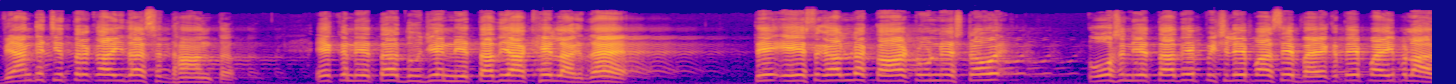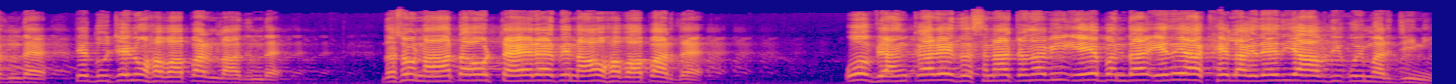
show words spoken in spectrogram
ਵਿਅੰਗ ਚਿੱਤਰਕਾਰੀ ਦਾ ਸਿਧਾਂਤ। ਇੱਕ ਨੇਤਾ ਦੂਜੇ ਨੇਤਾ ਦੇ ਆਖੇ ਲੱਗਦਾ ਹੈ। ਤੇ ਇਸ ਗੱਲ ਦਾ ਕਾਰਟੂਨਿਸਟ ਆ, ਉਹ ਉਸ ਨੇਤਾ ਦੇ ਪਿਛਲੇ ਪਾਸੇ ਬੈਕ ਤੇ ਪਾਈਪ ਲਾ ਦਿੰਦਾ ਹੈ ਤੇ ਦੂਜੇ ਨੂੰ ਹਵਾ ਭਰਨ ਲਾ ਦਿੰਦਾ ਹੈ। ਦੱਸੋ, ਨਾ ਤਾਂ ਉਹ ਟਾਇਰ ਹੈ ਤੇ ਨਾ ਉਹ ਹਵਾ ਭਰਦਾ ਹੈ। ਉਹ ਵਿਅੰਕਾਰ ਦੱਸਣਾ ਚਾਹੁੰਦਾ ਵੀ ਇਹ ਬੰਦਾ, ਇਹਦੇ ਆਖੇ ਲੱਗਦਾ ਇਹਦੀ ਆਪ ਦੀ ਕੋਈ ਮਰਜ਼ੀ ਨਹੀਂ।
